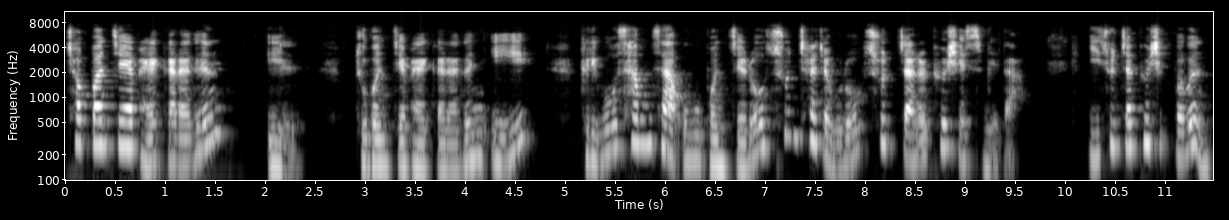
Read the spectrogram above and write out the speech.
첫 번째 발가락은 1, 두 번째 발가락은 2, 그리고 3, 4, 5번째로 순차적으로 숫자를 표시했습니다. 이 숫자 표시법은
